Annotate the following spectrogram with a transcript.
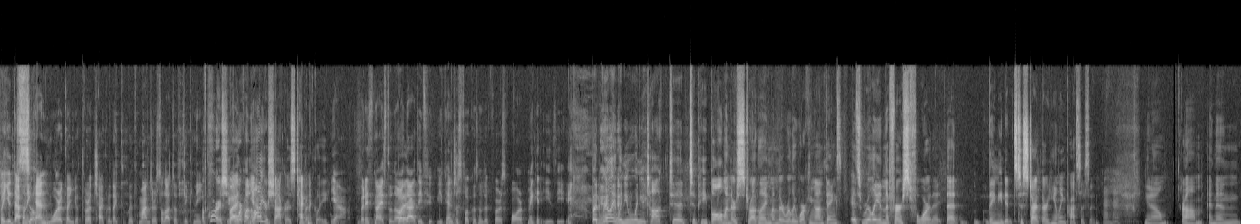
but you definitely So- can work on your throat chakra. Like with mat, there's a lot of techniques. of course, you But, can work on yeah. all your chakras technically. Yeah, but it's nice to know But- that if you, you can just focus on the first four, make it easy. But really, when you when you talk to to people when they're struggling, when they're really working on things, it's really in the first four that that they needed to start their healing process in. You know, um, and then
